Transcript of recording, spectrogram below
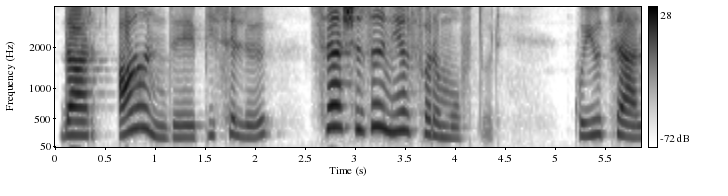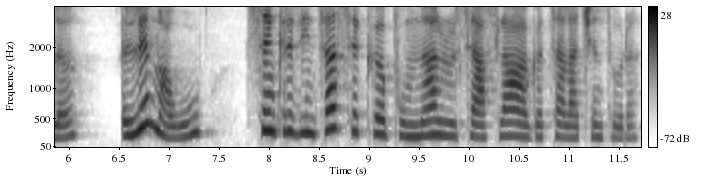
dar an de pisele se așeză în el fără mofturi. Cu iuțeală, Lemau se încredințase că pumnalul se afla agățat la centură.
